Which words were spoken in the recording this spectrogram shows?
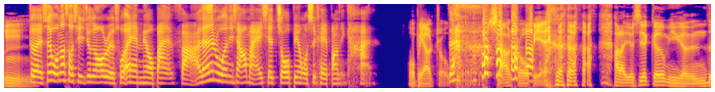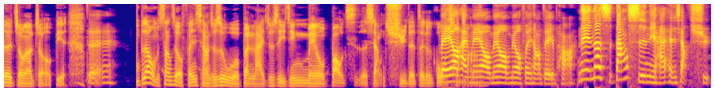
嗯，对，所以我那时候其实就跟 Oreo 说：“哎，没有办法，但是如果你想要买一些周边，我是可以帮你看。”我不要周边，是要周边。好了，有些歌迷可能热衷要周边。对。不知道我们上次有分享，就是我本来就是已经没有抱持着想去的这个过程。没有，还没有，没有，没有分享这一趴。那那是当时你还很想去。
